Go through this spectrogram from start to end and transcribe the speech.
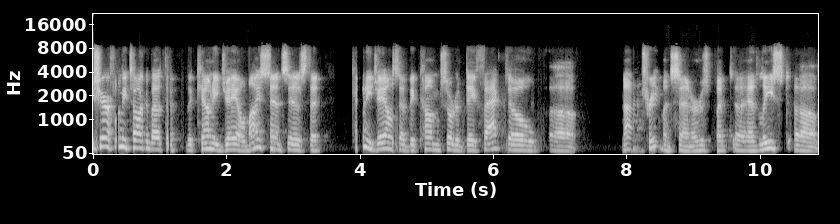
Sheriff, let me talk about the, the county jail. My sense is that county jails have become sort of de facto, uh, not treatment centers, but uh, at least uh,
